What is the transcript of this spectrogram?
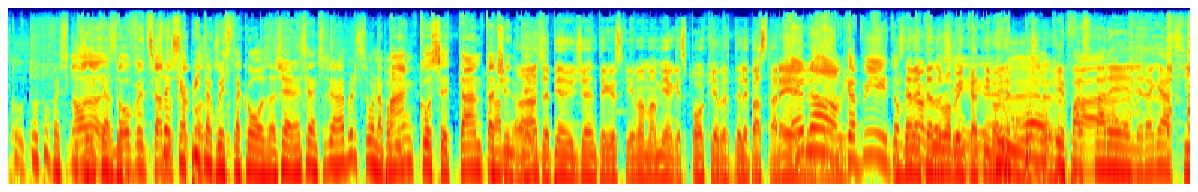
tu, tu, tu fai schifo No, no, Riccardo stavo pensando sta capita cosa, questa cosa Cioè nel senso sei una persona proprio- Manco 70 Vabbè. centesimi. Guardate, è pieno di gente che scrive: Mamma mia, che spocchia per delle pastarelle. Eh no, ho Cioè, capito, Mi stai mettendo proprio in cattiva per luce. poche pastarelle ragazzi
